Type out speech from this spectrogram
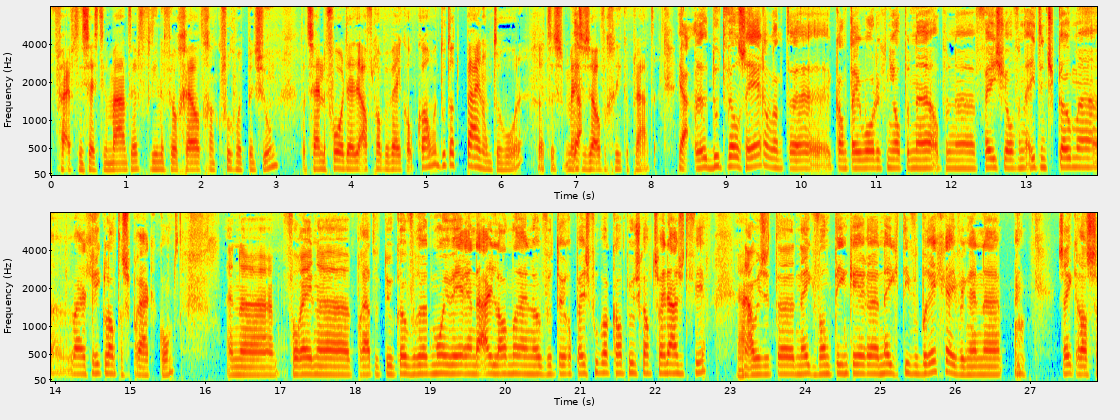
15, 16 maanden, verdienen veel geld, gaan vroeg met pensioen. Dat zijn de voordelen die de afgelopen weken opkomen. Doet dat pijn om te horen? Dat is mensen ja. zo over Grieken praten? Ja, dat doet wel zeer. Want uh, ik kan tegenwoordig niet op een, uh, op een uh, feestje of een etentje komen... waar Griekenland ter sprake komt. En uh, voorheen uh, praten we natuurlijk over het mooie weer en de eilanden... en over het Europees voetbalkampioenschap 2004. Ja. Nou is het uh, 9 van 10 keer negatieve berichtgeving. En zeker als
